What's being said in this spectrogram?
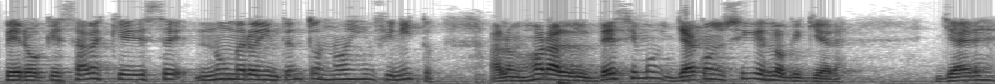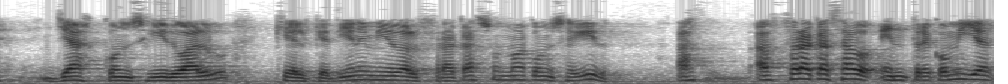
pero que sabes que ese número de intentos no es infinito. A lo mejor al décimo ya consigues lo que quieras. Ya eres, ya has conseguido algo que el que tiene miedo al fracaso no ha conseguido. Has, fracasado, entre comillas,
